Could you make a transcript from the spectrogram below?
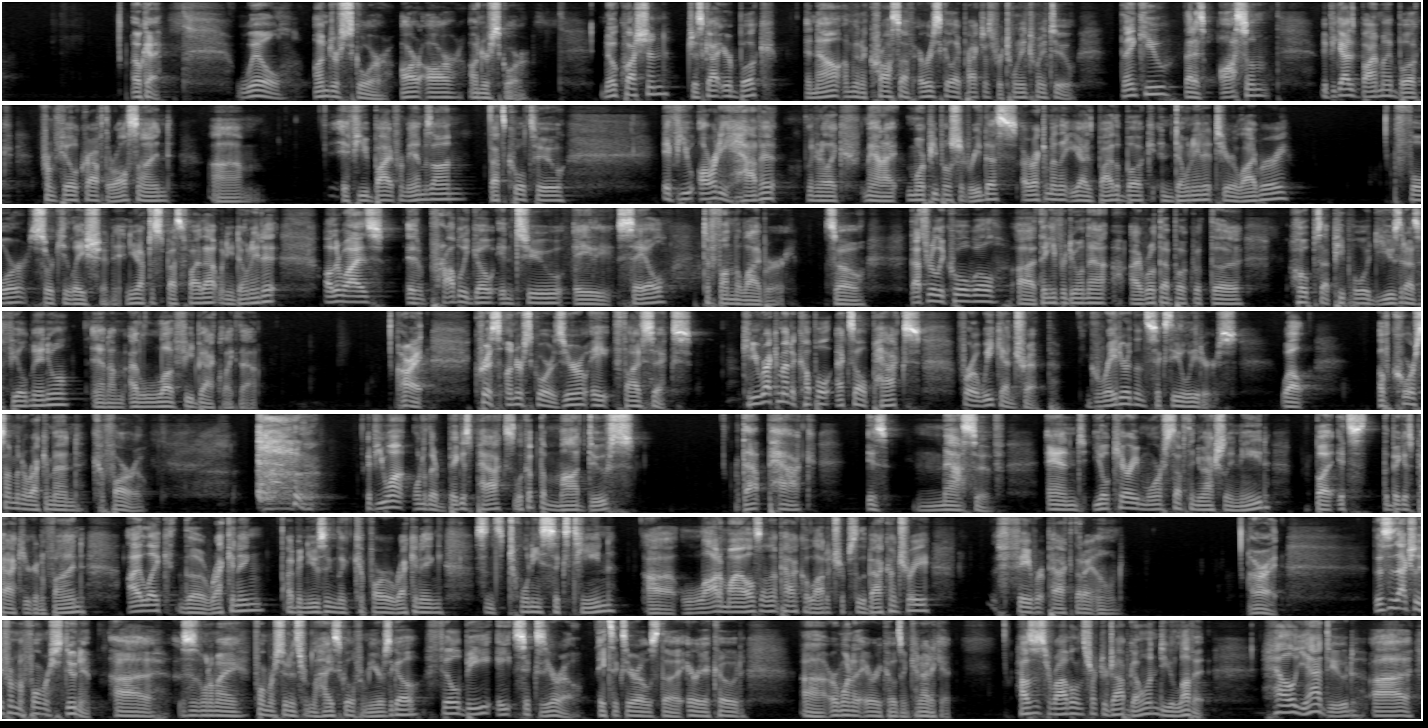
Okay, Will underscore RR underscore. No question, just got your book. And now I'm going to cross off every skill I practiced for 2022. Thank you. That is awesome. If you guys buy my book from Fieldcraft, they're all signed. Um, if you buy it from Amazon, that's cool too. If you already have it and you're like, man, I, more people should read this, I recommend that you guys buy the book and donate it to your library for circulation. And you have to specify that when you donate it. Otherwise, it'll probably go into a sale to fund the library. So that's really cool, Will. Uh, thank you for doing that. I wrote that book with the hopes that people would use it as a field manual, and um, I love feedback like that. All right, Chris underscore 0856. Can you recommend a couple XL packs for a weekend trip greater than 60 liters? Well, of course, I'm going to recommend Kifaru. if you want one of their biggest packs, look up the Ma Deuce. That pack is massive and you'll carry more stuff than you actually need, but it's the biggest pack you're going to find. I like the Reckoning. I've been using the Kifaru Reckoning since 2016. Uh, a lot of miles on that pack, a lot of trips to the backcountry. Favorite pack that I own. All right. This is actually from a former student. Uh, this is one of my former students from the high school from years ago. Phil B eight six zero. Eight six zero is the area code, uh, or one of the area codes in Connecticut. How's the survival instructor job going? Do you love it? Hell yeah, dude. Uh,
